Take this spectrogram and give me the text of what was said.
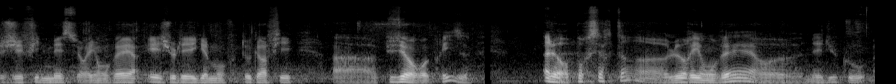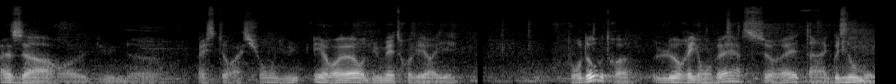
J'ai filmé ce rayon vert et je l'ai également photographié à plusieurs reprises. Alors, pour certains, le rayon vert euh, n'est dû qu'au hasard euh, d'une restauration, d'une erreur du maître verrier. Pour d'autres, le rayon vert serait un gnomon,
